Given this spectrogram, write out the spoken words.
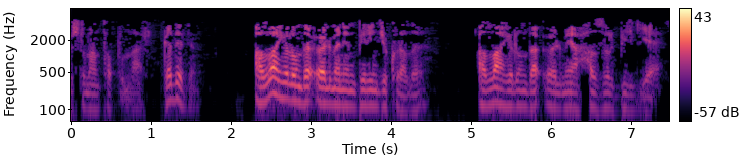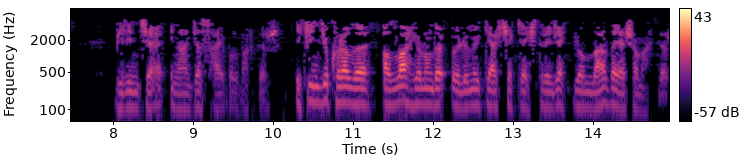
Müslüman toplumlar? Dikkat edin. Allah yolunda ölmenin birinci kuralı, Allah yolunda ölmeye hazır bilgiye, bilince, inanca sahip olmaktır. İkinci kuralı, Allah yolunda ölümü gerçekleştirecek yollarda yaşamaktır.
